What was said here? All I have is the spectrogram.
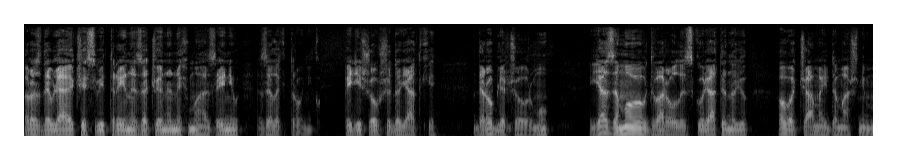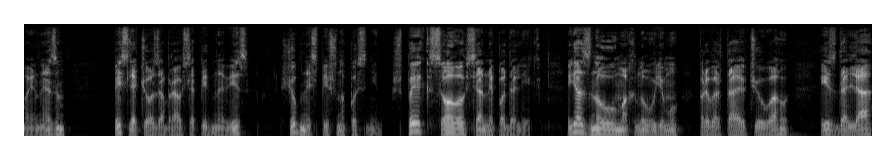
роздивляючись вітрини зачинених магазинів з електроніку. Підійшовши до ядки, де роблять шаурму, я замовив два роли з курятиною, овочами і домашнім майонезом, після чого забрався під навіс, щоб неспішно поснідати. Шпик совався неподалік. Я знову махнув йому, привертаючи увагу, і здаля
